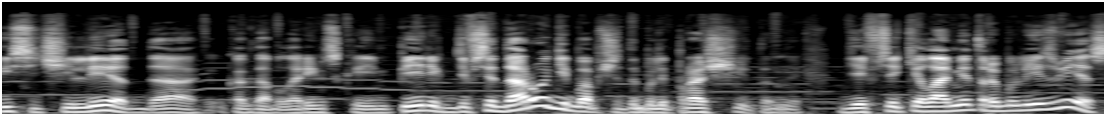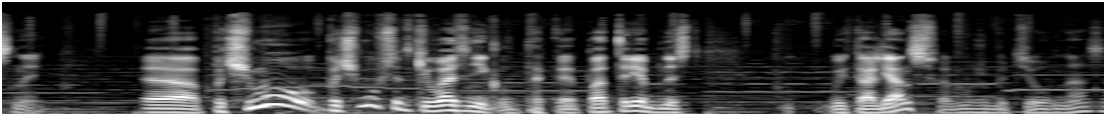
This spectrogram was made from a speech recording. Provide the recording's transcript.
тысячи лет, да, когда была Римская империя, где все дороги вообще-то были просчитаны, где все километры были известны. Э, почему, почему все-таки возникла такая потребность у итальянцев, а может быть и у нас?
